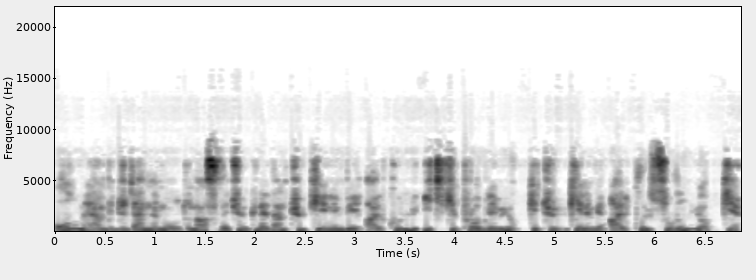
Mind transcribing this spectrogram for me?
olmayan bir düzenleme olduğunu aslında. Çünkü neden Türkiye'nin bir alkollü içki problemi yok ki? Türkiye'nin bir alkol sorunu yok ki.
